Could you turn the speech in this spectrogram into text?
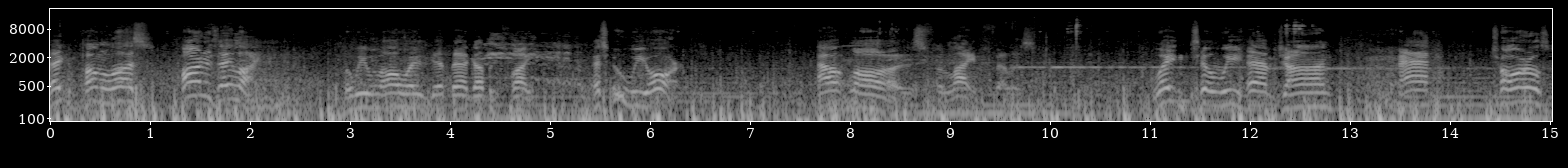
They can pummel us hard as they like. But we will always get back up and fight. That's who we are. Outlaws for life, fellas. Wait until we have John, Matt, Charles,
